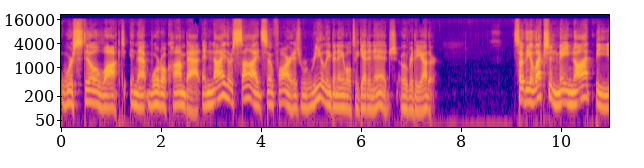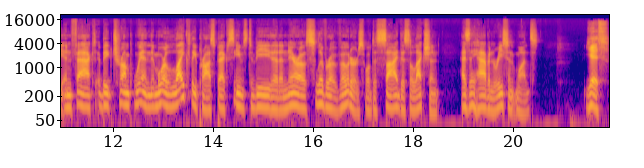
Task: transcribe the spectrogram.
we're still locked in that mortal combat. And neither side so far has really been able to get an edge over the other. So the election may not be, in fact, a big Trump win. The more likely prospect seems to be that a narrow sliver of voters will decide this election, as they have in recent ones. Yes,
